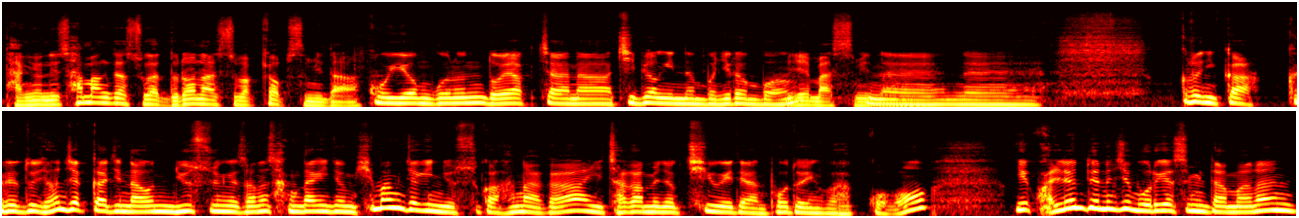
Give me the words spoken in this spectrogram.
당연히 사망자 수가 늘어날 수밖에 없습니다. 고위험군은 노약자나 지병 있는 분 이런 분. 예, 맞습니다. 네, 네. 그러니까 그래도 현재까지 나온 뉴스 중에서는 상당히 좀 희망적인 뉴스가 하나가 이 자가 면역 치유에 대한 보도인 것 같고 이게 관련되는지 모르겠습니다만은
